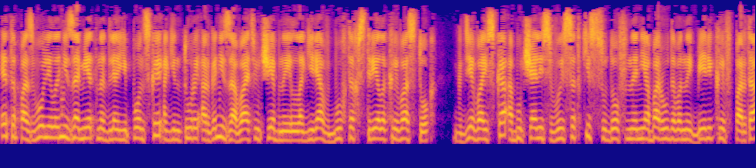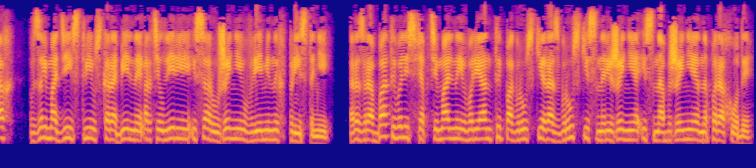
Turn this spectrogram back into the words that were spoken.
Это позволило незаметно для японской агентуры организовать учебные лагеря в бухтах Стрелок и Восток, где войска обучались высадке с судов на необорудованный берег и в портах, взаимодействию с корабельной артиллерией и сооружению временных пристаней. Разрабатывались оптимальные варианты погрузки-разгрузки снаряжения и снабжения на пароходы.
